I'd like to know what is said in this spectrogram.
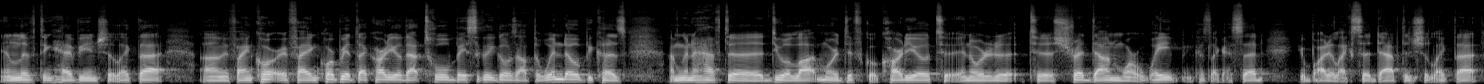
and lifting heavy and shit like that. Um, if I incor- if I incorporate that cardio, that tool basically goes out the window because I'm gonna have to do a lot more difficult cardio to in order to to shred down more weight because like I said, your body likes to adapt and shit like that.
